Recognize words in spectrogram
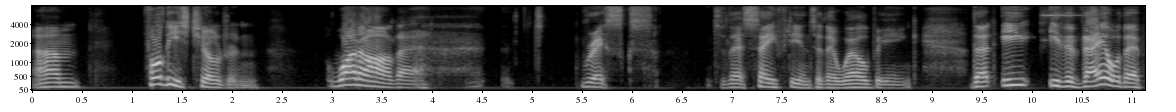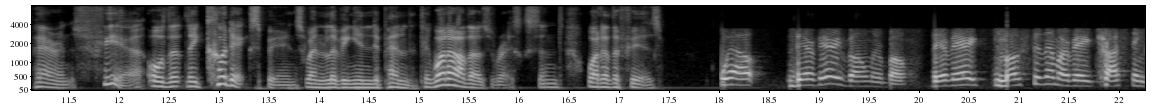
Um, for these children, what are their risks to their safety and to their well being that e- either they or their parents fear or that they could experience when living independently? What are those risks and what are the fears? Well, they're very vulnerable. They're very, most of them are very trusting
